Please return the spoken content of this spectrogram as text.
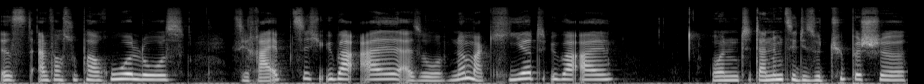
ist einfach super ruhelos. Sie reibt sich überall, also ne, markiert überall. Und dann nimmt sie diese typische,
